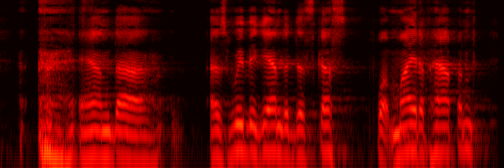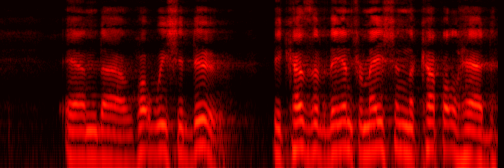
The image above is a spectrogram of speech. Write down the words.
and uh, as we began to discuss what might have happened and uh, what we should do, because of the information the couple had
